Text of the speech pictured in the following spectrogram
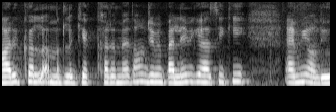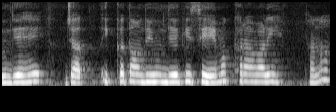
ਹਰ ਇੱਕ ਮਤਲਬ ਕਿ ਅੱਖਰ, ਮੈਂ ਤਾਂ ਹੁਣ ਜਿਵੇਂ ਪਹਿਲੇ ਵੀ ਕਿਹਾ ਸੀ ਕਿ ਐਵੇਂ ਆਉਂਦੀ ਹੁੰਦੀ ਹੈ ਇਹ ਜਦ ਇੱਕ ਤਾਂ ਆਉਂਦੀ ਹੁੰਦੀ ਹੈ ਕਿ ਸੇਮ ਅੱਖਰਾਂ ਵਾਲੀ, ਹਨਾ?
